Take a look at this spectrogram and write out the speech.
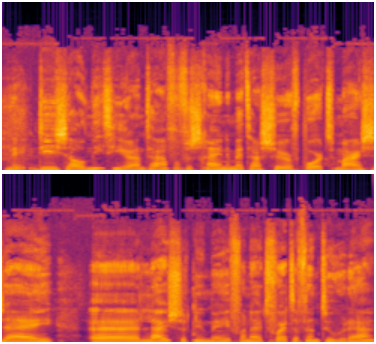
Nee, die zal niet hier aan tafel verschijnen met haar surfboard. Maar zij eh, luistert nu mee vanuit Fuerteventura.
